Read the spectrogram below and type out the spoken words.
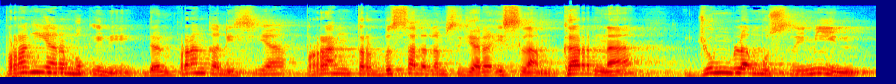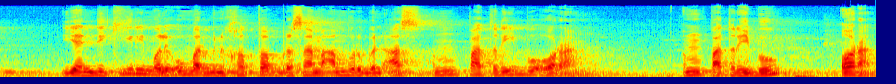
Perang Yarmuk ini dan perang Qadisiyah perang terbesar dalam sejarah Islam karena jumlah muslimin yang dikirim oleh Umar bin Khattab bersama Amr bin As 4000 orang. 4000 orang.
